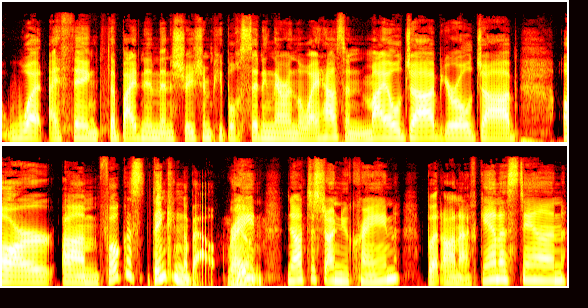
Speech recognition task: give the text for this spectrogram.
what I think the Biden administration, people sitting there in the White House, and my old job, your old job, are um, focused thinking about, right? Not just on Ukraine, but on Afghanistan,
